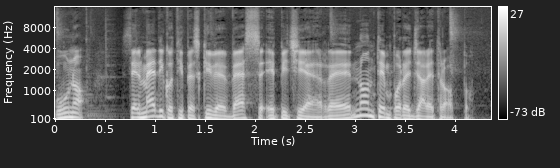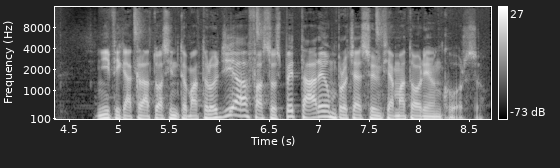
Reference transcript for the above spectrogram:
Uno, se il medico ti prescrive VES e PCR, non temporeggiare troppo. Significa che la tua sintomatologia fa sospettare un processo infiammatorio in corso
